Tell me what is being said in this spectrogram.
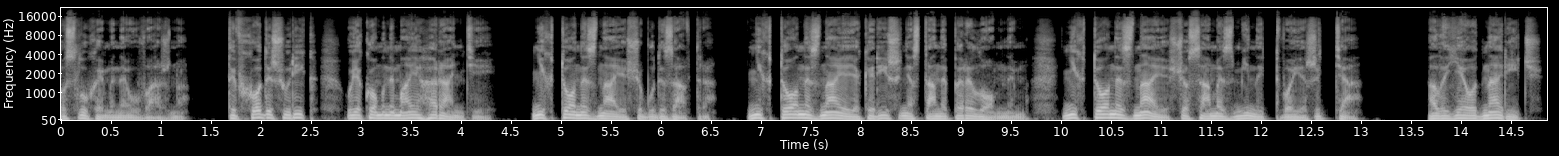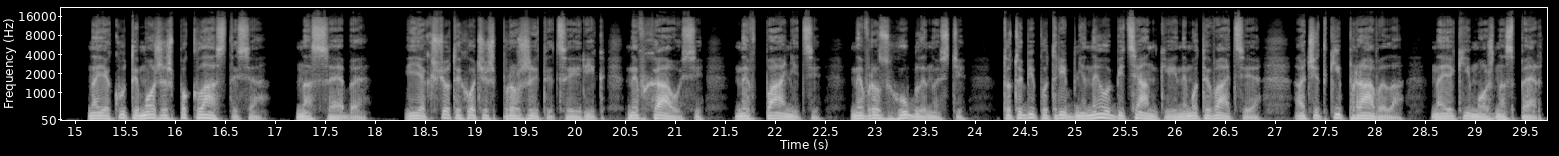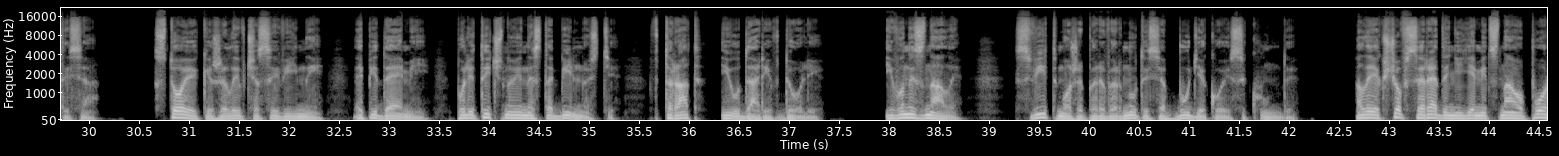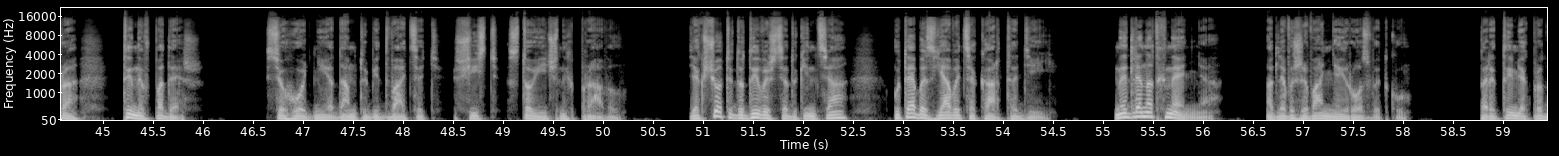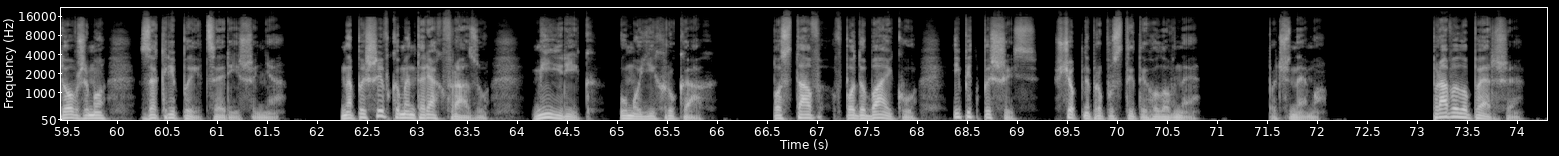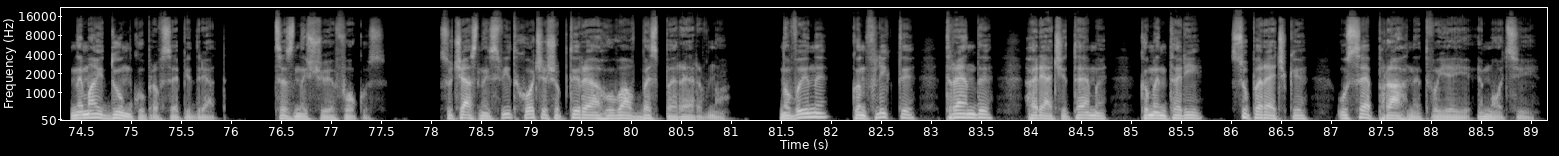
Послухай мене уважно. Ти входиш у рік, у якому немає гарантії. Ніхто не знає, що буде завтра. Ніхто не знає, яке рішення стане переломним. Ніхто не знає, що саме змінить твоє життя. Але є одна річ, на яку ти можеш покластися на себе. І якщо ти хочеш прожити цей рік не в хаосі, не в паніці, не в розгубленості, то тобі потрібні не обіцянки і не мотивація, а чіткі правила, на які можна спертися. Стоїки жили в часи війни, епідемій, політичної нестабільності, втрат і ударів долі. І вони знали, світ може перевернутися будь-якої секунди. Але якщо всередині є міцна опора, ти не впадеш. Сьогодні я дам тобі 26 стоїчних правил. Якщо ти додивишся до кінця, у тебе з'явиться карта дій. Не для натхнення, а для виживання і розвитку. Перед тим, як продовжимо, закріпи це рішення. Напиши в коментарях фразу Мій рік у моїх руках. Постав вподобайку і підпишись, щоб не пропустити головне. Почнемо. Правило перше. Не май думку про все підряд. Це знищує фокус. Сучасний світ хоче, щоб ти реагував безперервно. Новини, конфлікти, тренди, гарячі теми, коментарі, суперечки усе прагне твоєї емоції.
